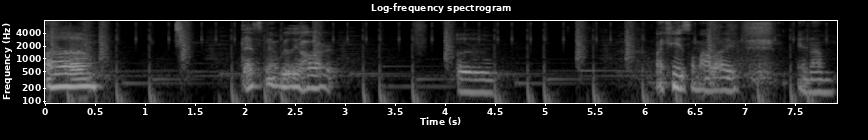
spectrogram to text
um that's been really hard. Uh, my kids are my life, and I'm.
